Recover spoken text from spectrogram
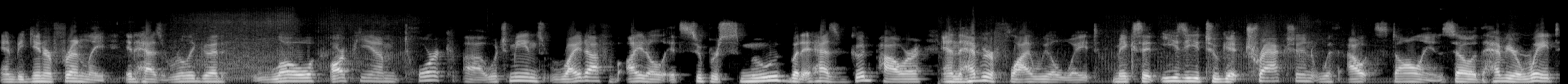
and beginner friendly. It has really good low RPM torque, uh, which means right off of idle it's super smooth, but it has good power and the heavier flywheel weight makes it easy to get traction without stalling. So the heavier weight,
